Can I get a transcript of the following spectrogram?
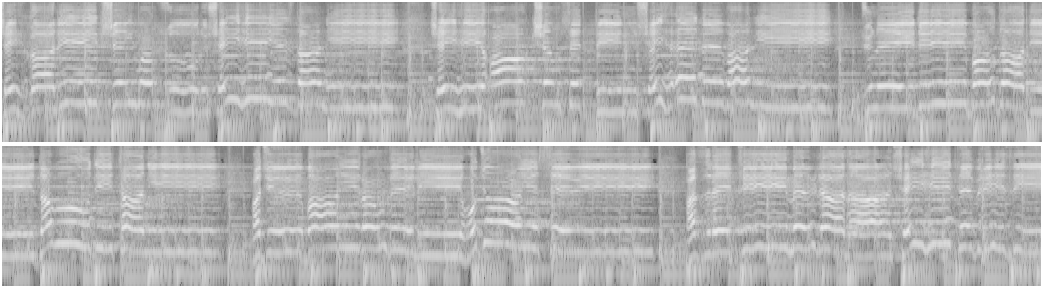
Şeyh Galip Şeyh Mansur Şeyhi Yezdani Şeyhi Akşemseddin Şeyh Edevani Cüneydi Bağdadi Davudi Tani Hacı Bayram Veli Hoca Yesevi Hazreti Mevlana Şeyhi Tebrizi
